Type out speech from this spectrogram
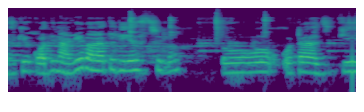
আজকে কদিন আগে বাগাতে দিয়ে এসেছিল। তো ওটা আজকে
